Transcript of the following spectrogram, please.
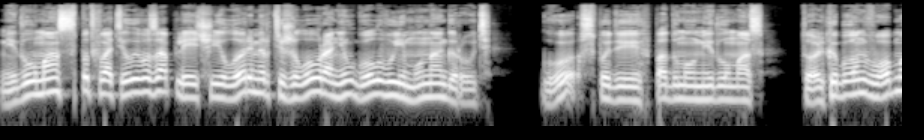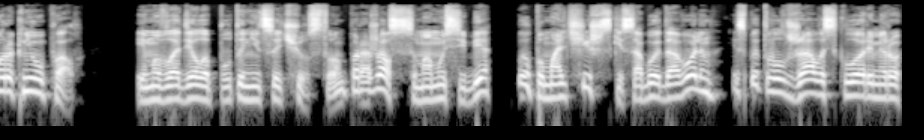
Мидлмасс подхватил его за плечи, и Лоример тяжело уронил голову ему на грудь. «Господи», — подумал Мидлмасс, только бы он в обморок не упал. Им овладела путаница чувств. Он поражался самому себе, был по-мальчишески собой доволен, испытывал жалость к Лоримеру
